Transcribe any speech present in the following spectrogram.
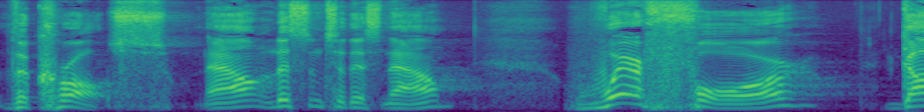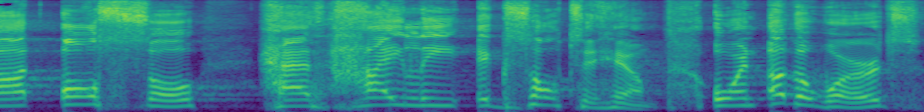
the cross. Now, listen to this now. Wherefore, God also has highly exalted him. Or, in other words,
